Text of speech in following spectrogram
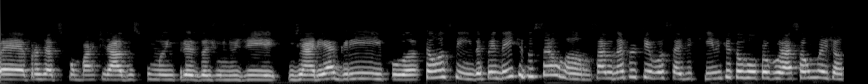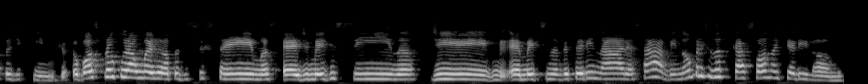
é, projetos compartilhados com uma empresa júnior de engenharia agrícola. Então, assim, independente do seu ramo, sabe? Não é porque você é de química que eu vou procurar só uma EJ de química. Eu posso procurar uma EJ de sistemas, é, de medicina, de é, medicina veterinária, sabe? Não precisa ficar só naquele ramo.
